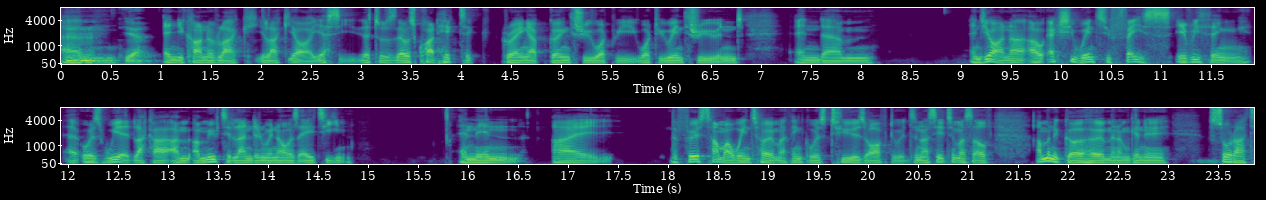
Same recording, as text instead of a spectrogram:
Um, mm, yeah, and you kind of like you're like, yeah, yes, that was that was quite hectic growing up, going through what we what we went through, and and um, and yeah, and I, I actually went to face everything. It was weird. Like I I moved to London when I was 18, and then I the first time I went home, I think it was two years afterwards, and I said to myself, I'm going to go home and I'm going to sort out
